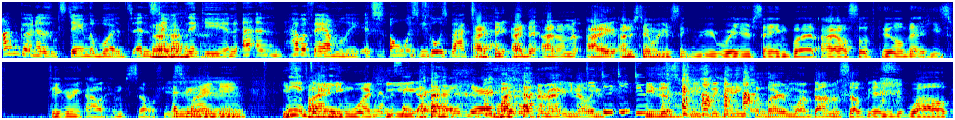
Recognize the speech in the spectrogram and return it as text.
I'm gonna stay in the woods and stay with Nikki and and have a family. It's just always he goes back to I that. think I think I don't know. I understand what you're saying, where you're saying, but I also feel that he's figuring out himself. He's finding Me he's finding Danny, what we're on the he same brainwave here. right. You know, he's, he's just he's beginning to learn more about himself, and while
